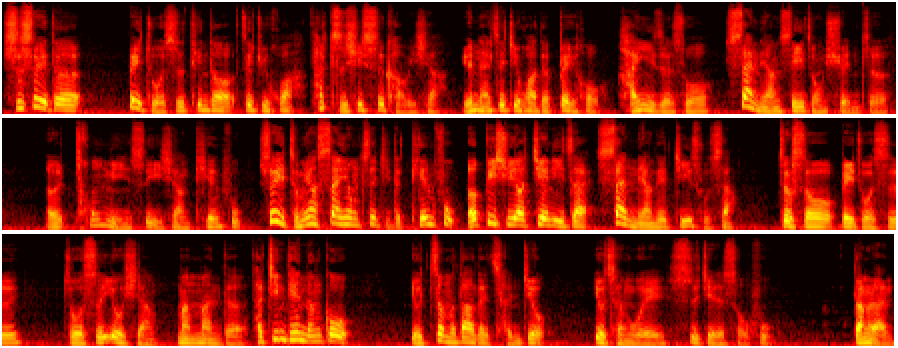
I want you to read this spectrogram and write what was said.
十岁的。贝佐斯听到这句话，他仔细思考一下，原来这句话的背后含义着说，善良是一种选择，而聪明是一项天赋。所以，怎么样善用自己的天赋，而必须要建立在善良的基础上。这时候，贝佐斯左思右想，慢慢的，他今天能够有这么大的成就，又成为世界的首富。当然，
